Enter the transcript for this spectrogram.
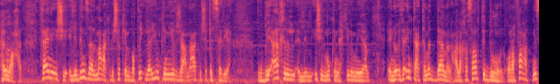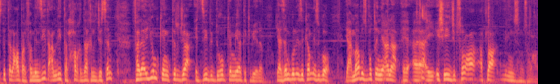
هاي واحد. ثاني شيء اللي بينزل معك بشكل بطيء لا يمكن يرجع معك بشكل سريع. وبآخر الشيء اللي ممكن نحكي لهم إياه إنه إذا أنت اعتمدت دائما على خسارة الدهون ورفعت نسبة العضل فبنزيد عملية الحرق داخل الجسم فلا يمكن ترجع تزيد الدهون بكميات كبيرة. يعني زي ما بقول إذا كم از جو. يعني ما بزبط إني أنا آه، آه، أي شيء يجي بسرعة أطلع من جسمه بسرعة.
